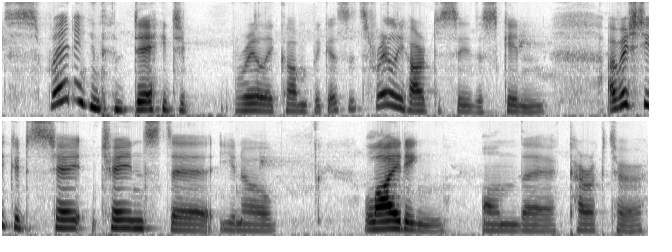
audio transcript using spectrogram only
Just waiting the day to really come because it's really hard to see the skin. I wish you could cha change the, you know, lighting on the character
